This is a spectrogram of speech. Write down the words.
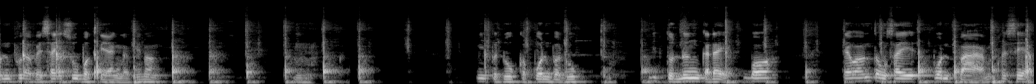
คนเพื่อไปใส่สู้บักแตงแหละพี่น้องมีปลาดุกกับปนปลาดุกนี่ตัวนึงก็ได้บ่แต่ว่ามันต้องใส่ปนปลามันค่อยแซ่บ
